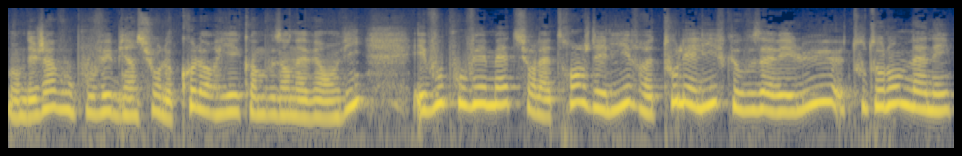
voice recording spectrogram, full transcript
bon déjà vous pouvez bien sûr le colorier comme vous en avez envie, et vous pouvez mettre sur la tranche des livres tous les livres que vous avez lus tout au long de l'année.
